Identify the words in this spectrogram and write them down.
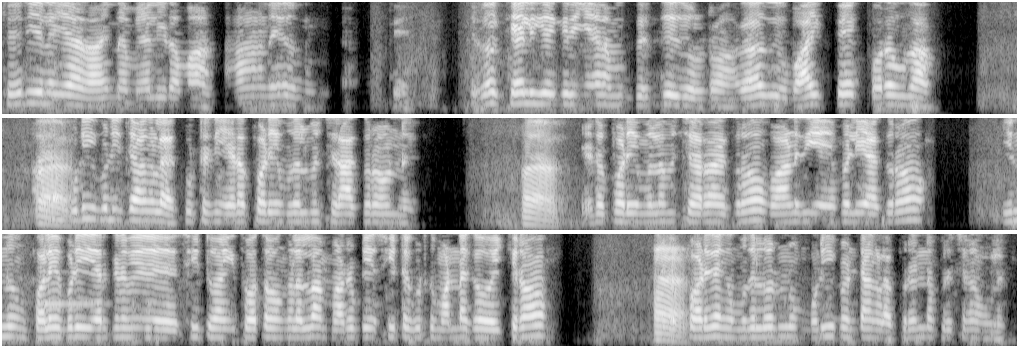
தெரியலையா நான் என்ன மேலிடமா? நானே ஏதோ கேள்வி கேக்குறீங்க நமக்கு தெரிஞ்சே சொல்றோம். அதாவது வாய்ப்பே குறைவுதான். முடிவு பண்ணிட்டாங்களே. கூட்டணி எடப்பாடி முதலமைச்சர் ஆக்குறோம்னு. எடப்பாடி முதலமைச்சர் ஆக்குறோம் வானதியை எம்எல்ஏ ஆக்குறோம். இன்னும் பழையபடி ஏற்கனவே சீட்டு வாங்கி தோத்தவங்க எல்லாம் மறுபடியும் சீட்டை கொடுத்து மண்ணக்க வைக்கிறோம். எடப்பாடி தான் முதல்வர்னு முடிவு பண்ணிட்டாங்களா? அப்புறம் என்ன பிரச்சனை உங்களுக்கு?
